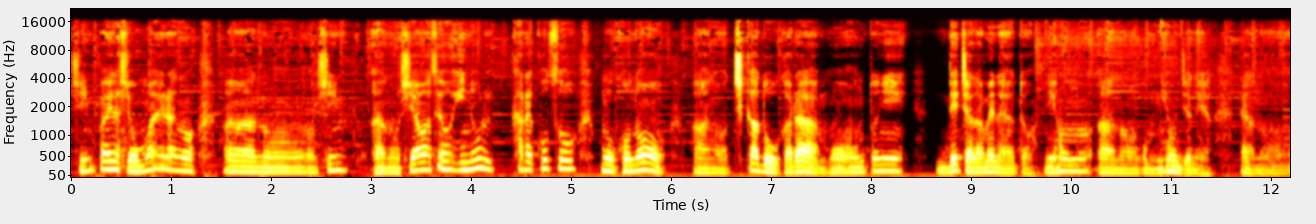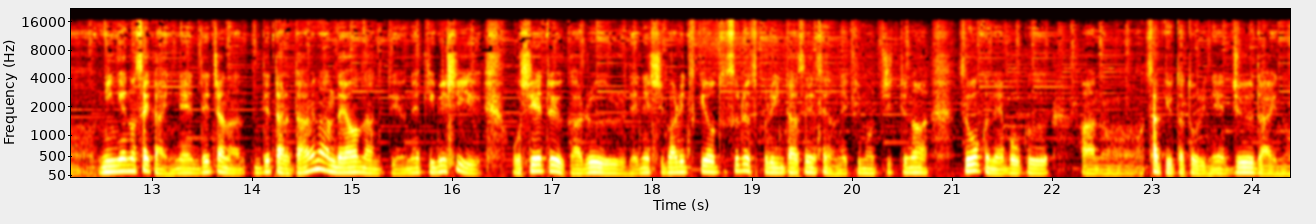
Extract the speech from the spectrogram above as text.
心配だし、お前らの、あの、しんあの幸せを祈るからこそ、もうこの、あの、地下道からもう本当に出ちゃダメだよと。日本の、あの、日本じゃねえや、あの、人間の世界にね、出ちゃな、出たらダメなんだよ、なんていうね、厳しい教えというか、ルールでね、縛り付けようとするスプリンター先生のね、気持ちっていうのは、すごくね、僕、あの、さっき言った通りね、10代の、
